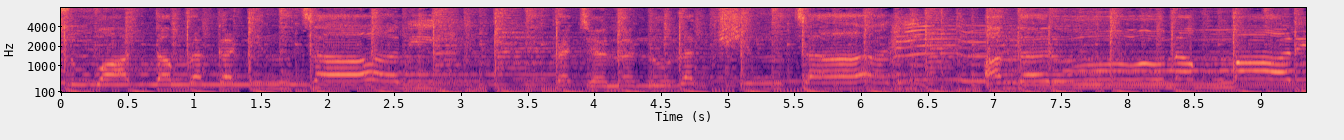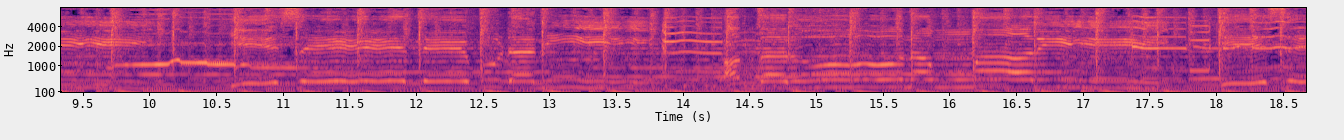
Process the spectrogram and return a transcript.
సువార్త ప్రకటించాలి ప్రజలను రక్షించాలి. అందరూ నమ్మాలి. ఏసే దేవుడని అందరూ నమ్మాలి. ఏసే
